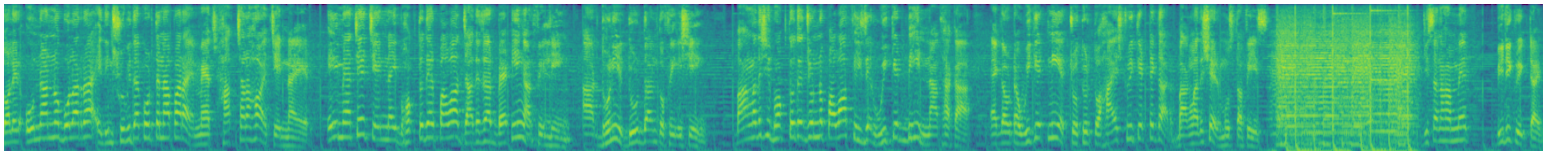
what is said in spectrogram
দলের অন্যান্য বোলাররা এদিন সুবিধা করতে না পারায় ম্যাচ হাতছাড়া হয় চেন্নাইয়ের। এই ম্যাচে চেন্নাই ভক্তদের পাওয়া জাদেজার ব্যাটিং আর ফিল্ডিং, আর ধোনির দুর্দান্ত ফিনিশিং। বাংলাদেশি ভক্তদের জন্য পাওয়া ফিজের উইকেটবিহীন না থাকা, এগারোটা উইকেট নিয়ে চতুর্থ হাইয়েস্ট উইকেট টেকার বাংলাদেশের Mustafiz. Jisan Ahmed, BD quick time.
